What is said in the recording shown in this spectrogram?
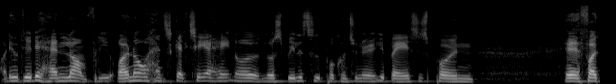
Og det er jo det, det handler om, fordi Rønner, han skal til at have noget, noget spilletid på kontinuerlig basis på en, øh, for, et,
